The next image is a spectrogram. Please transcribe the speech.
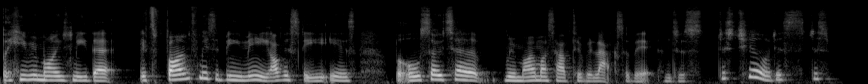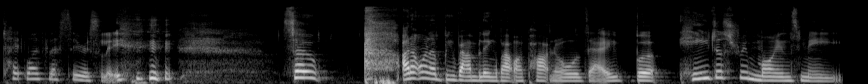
but he reminds me that it's fine for me to be me, obviously it is, but also to remind myself to relax a bit and just just chill, just just take life less seriously. so I don't want to be rambling about my partner all day, but he just reminds me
